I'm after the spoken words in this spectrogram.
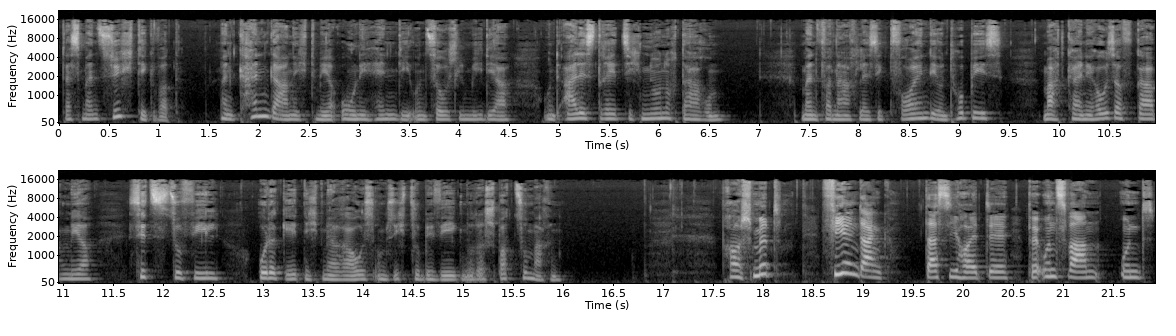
dass man süchtig wird. Man kann gar nicht mehr ohne Handy und Social Media und alles dreht sich nur noch darum. Man vernachlässigt Freunde und Hobbys, macht keine Hausaufgaben mehr, sitzt zu viel oder geht nicht mehr raus, um sich zu bewegen oder Sport zu machen. Frau Schmidt, vielen Dank, dass Sie heute bei uns waren und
